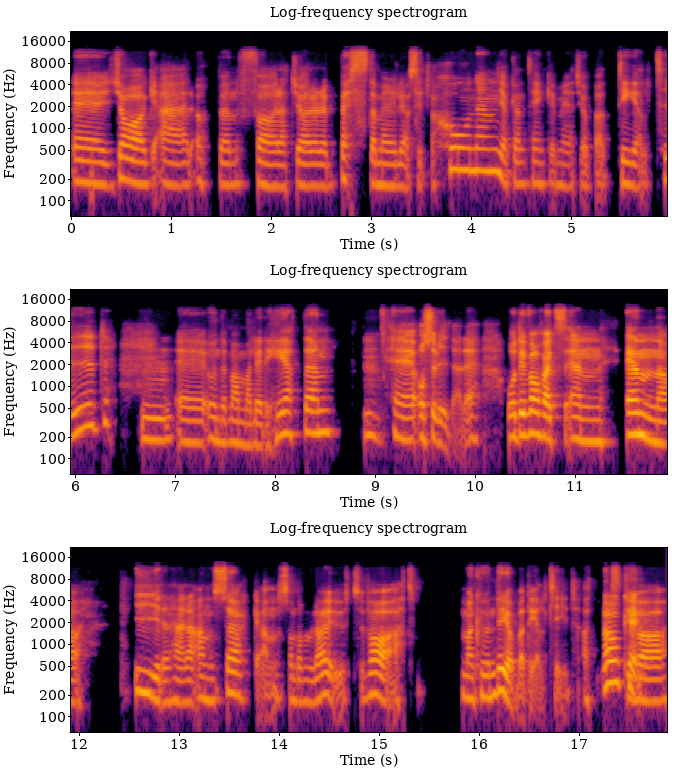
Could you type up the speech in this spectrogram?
Mm. Eh, jag är öppen för att göra det bästa möjliga av situationen. Jag kan tänka mig att jobba deltid Mm. eh, under mammaledigheten Mm. eh, och så vidare. Och det var faktiskt en, en i den här ansökan som de la ut var att man kunde jobba deltid. Att Okej. det var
